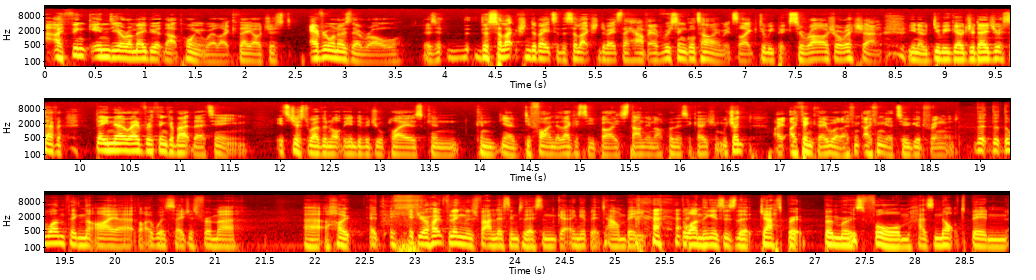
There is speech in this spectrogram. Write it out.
I think India are maybe at that point where like they are just everyone knows their role. There's a, the selection debates are the selection debates they have every single time. It's like, do we pick Siraj or Ishant? You know, do we go Jadeja at seven? They know everything about their team. It's just whether or not the individual players can can you know define the legacy by standing up on this occasion, which I I, I think they will. I think I think they're too good for England. the, the, the one thing that I uh, that I would say just from a, uh, a hope if, if you're a hopeful English fan listening to this and getting a bit downbeat, the one thing is is that Jasprit Bumrah's form has not been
